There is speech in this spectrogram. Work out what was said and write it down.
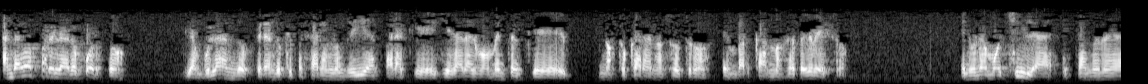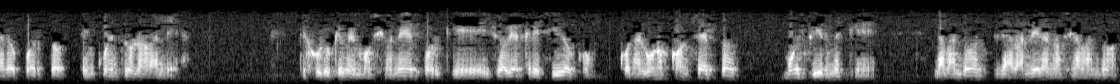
andaba para el aeropuerto deambulando, esperando que pasaran los días para que llegara el momento en que nos tocara a nosotros embarcarnos de regreso. En una mochila, estando en el aeropuerto, encuentro una bandera. Te juro que me emocioné porque yo había crecido con, con algunos conceptos muy firmes que la, abandon- la bandera no se abandona.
